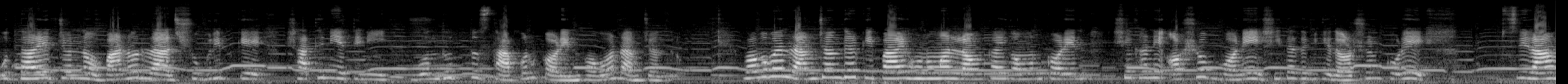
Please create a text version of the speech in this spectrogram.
উদ্ধারের জন্য বানর রাজ সুগ্রীবকে সাথে নিয়ে তিনি বন্ধুত্ব স্থাপন করেন ভগবান রামচন্দ্র। ভগবান রামচন্দ্রের কৃপায় হনুমান লঙ্কায় গমন করেন। সেখানে অশোক বনে সীতা দেবীকে দর্শন করে শ্রীরাম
